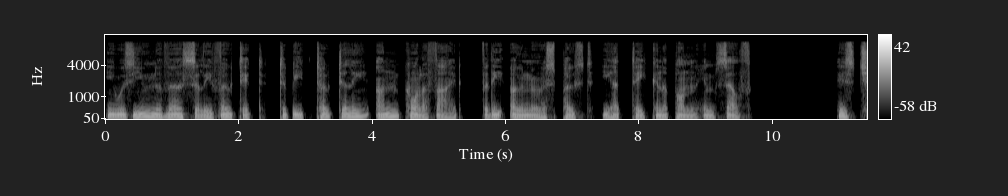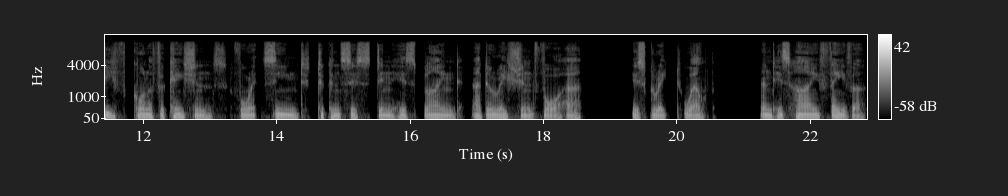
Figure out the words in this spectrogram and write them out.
he was universally voted to be totally unqualified for the onerous post he had taken upon himself. His chief qualifications for it seemed to consist in his blind adoration for her, his great wealth, and his high favour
